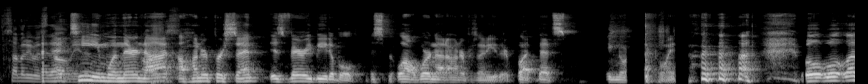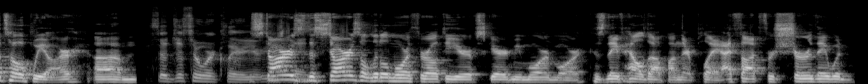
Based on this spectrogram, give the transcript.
somebody was telling that me team, when they're not Stars- 100%, is very beatable. It's- Well, we're not 100% either, but that's ignore that point. well, well, let's hope we are. Um, So just so we're clear, you're, the you're stars, saying- the stars, a little more throughout the year have scared me more and more because they've held up on their play. I thought for sure they would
